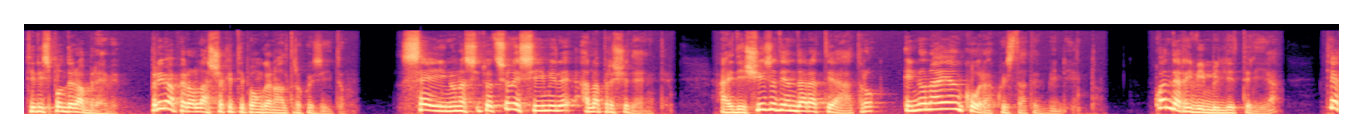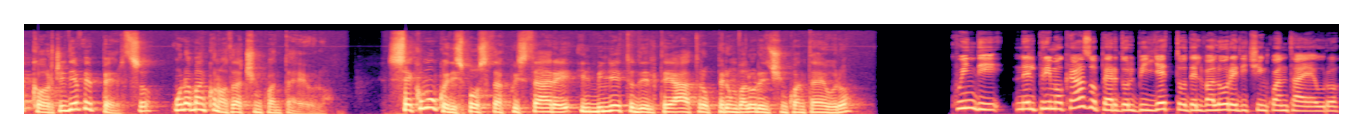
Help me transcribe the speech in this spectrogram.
Ti risponderò a breve. Prima però lascia che ti ponga un altro quesito. Sei in una situazione simile alla precedente. Hai deciso di andare a teatro e non hai ancora acquistato il biglietto. Quando arrivi in biglietteria, ti accorgi di aver perso una banconota da 50 euro. Sei comunque disposto ad acquistare il biglietto del teatro per un valore di 50 euro? Quindi nel primo caso perdo il biglietto del valore di 50 euro,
